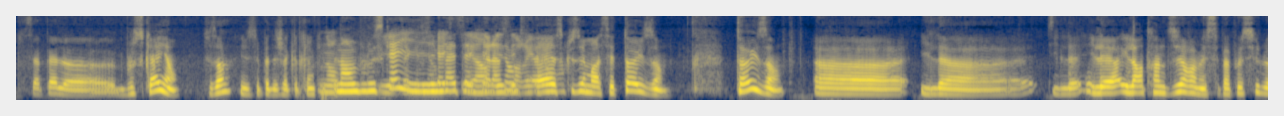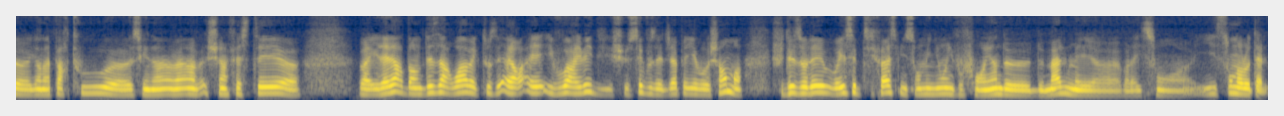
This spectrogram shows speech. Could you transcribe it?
qui s'appelle euh, Blue Sky, c'est ça? C'est pas déjà quelqu'un qui. Non. Non, Blue Sky, Il il, des qui- écrivains. Eh, Excusez-moi, c'est Toys. Toys, euh, il, euh, il, il, est, il est en train de dire mais c'est pas possible, il y en a partout, euh, c'est une, un- je suis infesté. euh. Il a l'air dans le désarroi avec tous. ces- Alors, et il vous arrive, il dit Je sais que vous avez déjà payé vos chambres. Je suis désolé, vous voyez ces petits phasmes, ils sont mignons, ils vous font rien de, de mal, mais euh, voilà, ils sont, ils sont dans l'hôtel.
